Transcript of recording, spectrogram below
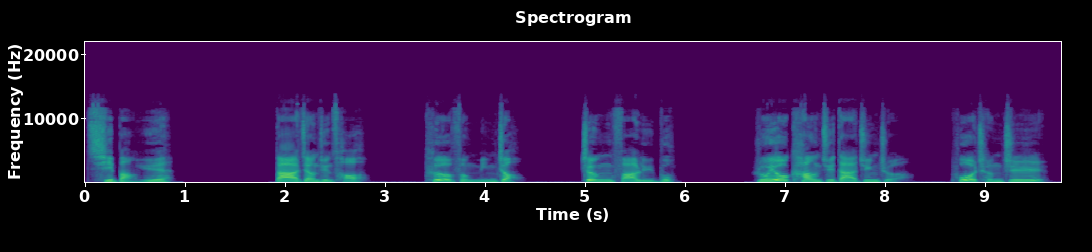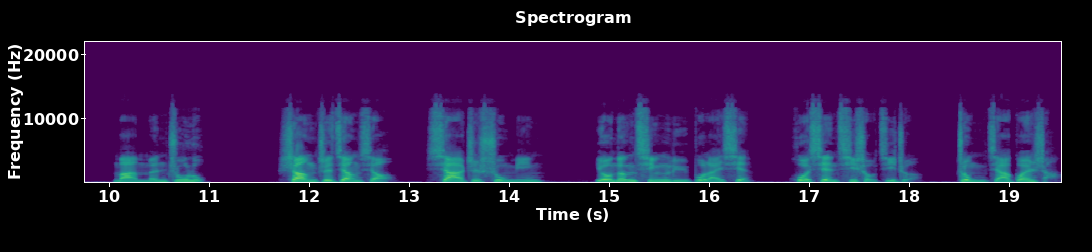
其榜曰：“大将军曹，特奉明诏，征伐吕布。如有抗拒大军者。”破城之日，满门诛戮。上至将校，下至庶民，有能请吕布来献，或献其首级者，众加观赏。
